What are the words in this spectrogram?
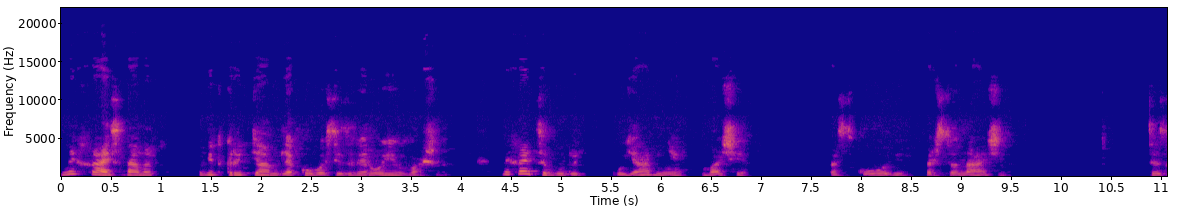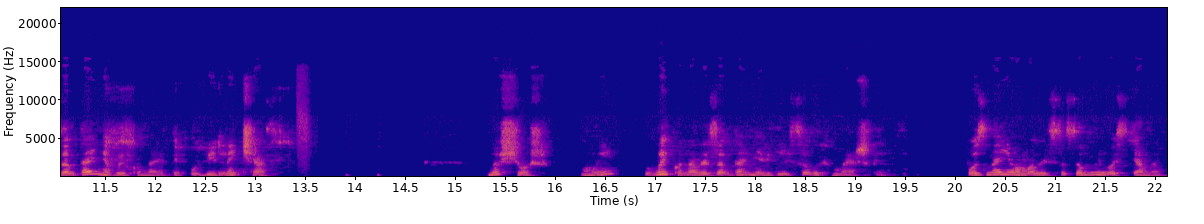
нехай стануть відкриттям для когось із героїв ваших. Нехай це будуть уявні ваші казкові персонажі. Це завдання виконаєте у вільний час. Ну що ж, ми виконали завдання від лісових мешканців, познайомились з особливостями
